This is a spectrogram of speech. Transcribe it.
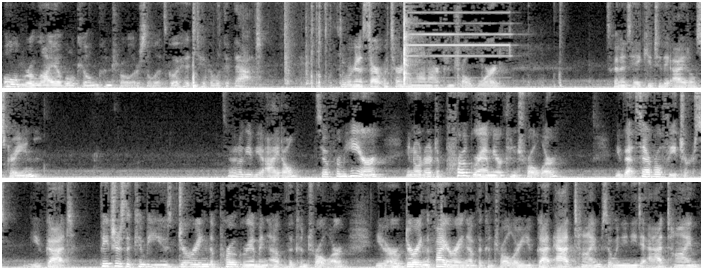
old reliable kiln controller. So let's go ahead and take a look at that. So we're going to start with turning on our control board. It's going to take you to the idle screen. So it'll give you idle. So from here, in order to program your controller, you've got several features. You've got features that can be used during the programming of the controller, you, or during the firing of the controller. You've got add time, so when you need to add time,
